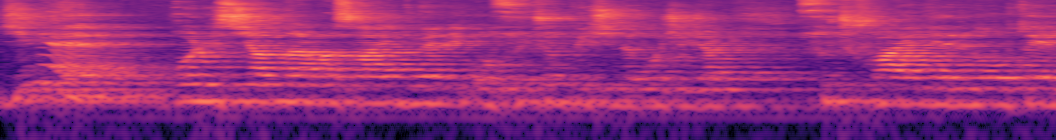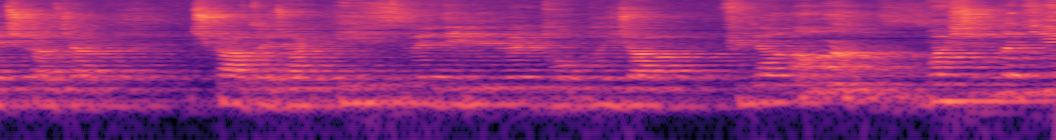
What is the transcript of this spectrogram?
Yine polis, jandarma, sahil güvenlik o suçun peşinde koşacak, suç faillerini ortaya çıkaracak, çıkartacak, iz ve delilleri toplayacak filan ama başındaki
